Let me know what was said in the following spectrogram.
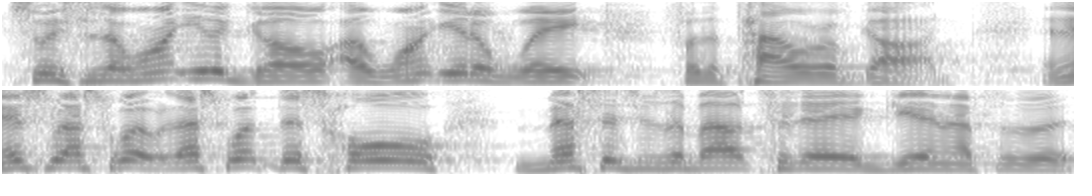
So he says, I want you to go. I want you to wait for the power of God. And that's, that's, what, that's what this whole message is about today, again, after the,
